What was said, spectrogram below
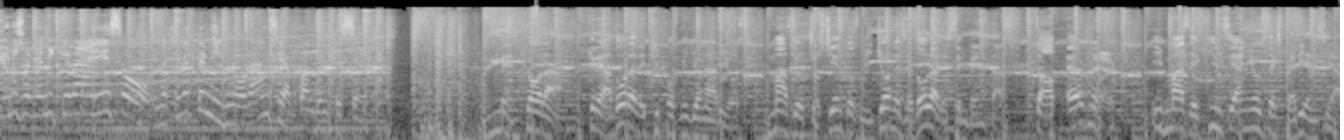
yo no sabía ni qué era eso. Imagínate mi ignorancia cuando empecé. Mentora, creadora de equipos millonarios, más de 800 millones de dólares en ventas, top earner y más de 15 años de experiencia.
